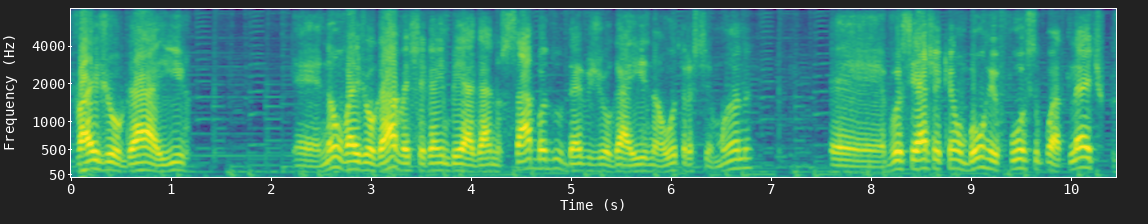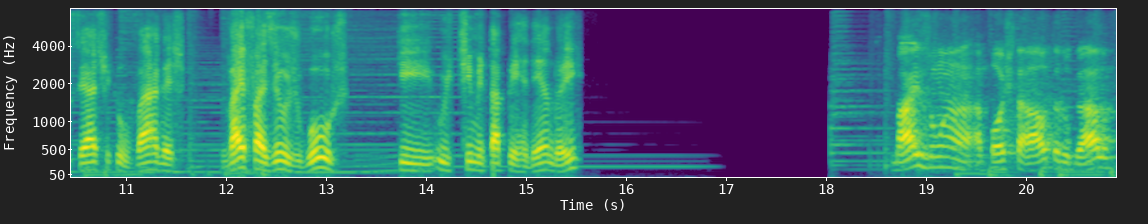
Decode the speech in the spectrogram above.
Vai jogar aí. É, não vai jogar, vai chegar em BH no sábado. Deve jogar aí na outra semana. É, você acha que é um bom reforço para o Atlético? Você acha que o Vargas vai fazer os gols que o time está perdendo aí? Mais uma aposta alta do Galo.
